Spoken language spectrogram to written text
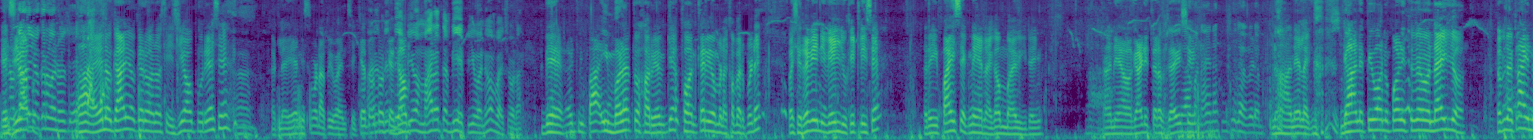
એ એનો જીવા કરવાનો છે. હા એનો ગાળિયો કરવાનો છે. જીવાપુર રહેશે એટલે એની સોડા પીવાની છે. કેતો તો કે ગામ મારે તો બે પીવાની હો ભાઈ સોડા. બે એટલી પા ઈ મળે તો સારું. એમ કે ફોન કર્યો હમણાં ખબર પડે. પછી રવિની વેલ્યુ કેટલી છે? રવિ પાય છે કે નહીં એના ગામમાં આવી રહી અને આ ગાડી તરફ જાય છે. ના ને લાગ ગાને પીવાનું પાણી તમે નાઈ લો તમને કઈ ન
